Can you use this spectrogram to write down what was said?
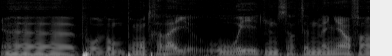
Euh, pour, mon travail, oui, d'une certaine manière. Enfin,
